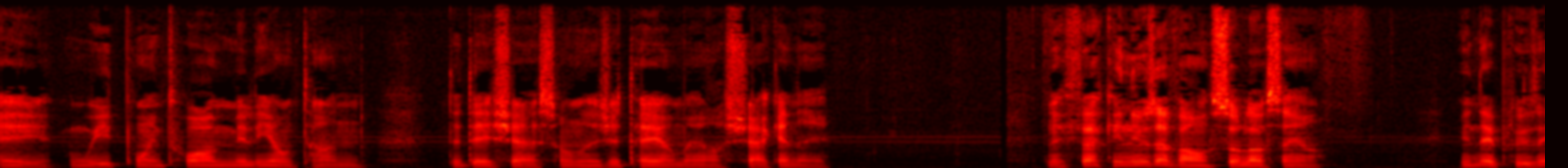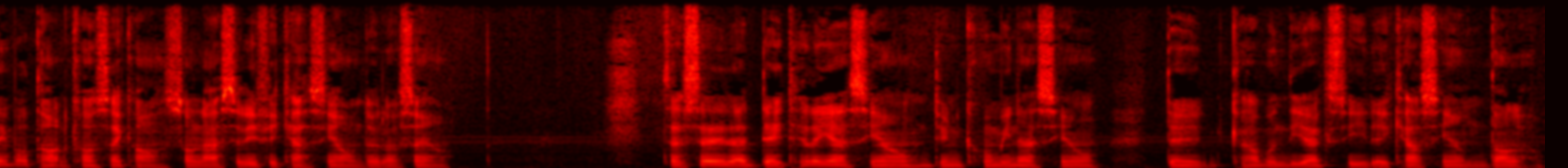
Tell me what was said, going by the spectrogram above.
et 8,3 millions de tonnes de déchets sont rejetés en mer chaque année. Les faits que nous avons sur l'océan. Une des plus importantes conséquences sont l'acidification de l'océan. C'est la détérioration d'une combinaison de carbone dioxyde et calcium dans l'eau.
